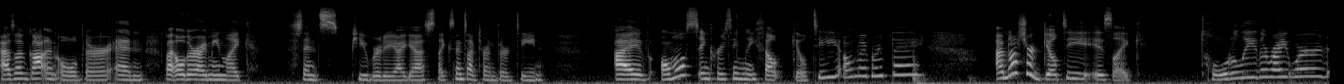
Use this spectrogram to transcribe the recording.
as I've gotten older, and by older I mean like since puberty, I guess, like since I've turned 13, I've almost increasingly felt guilty on my birthday. I'm not sure guilty is like totally the right word,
